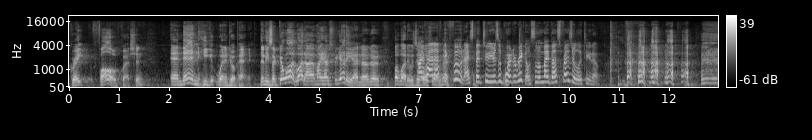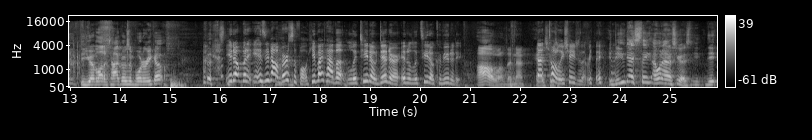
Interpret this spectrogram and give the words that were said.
great follow up question. And then he went into a panic. Then he's like, "Go on, what? I might have spaghetti and uh, uh, what? What? It was. I've had ethnic there?" food. I spent two years in Puerto Rico. Some of my best friends are Latino. Did you have a lot of tacos in Puerto Rico? You know, but is he not merciful? He might have a Latino dinner in a Latino community. Oh well, then that. That totally it. changes everything. Do you guys think? I want to ask you guys. Do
